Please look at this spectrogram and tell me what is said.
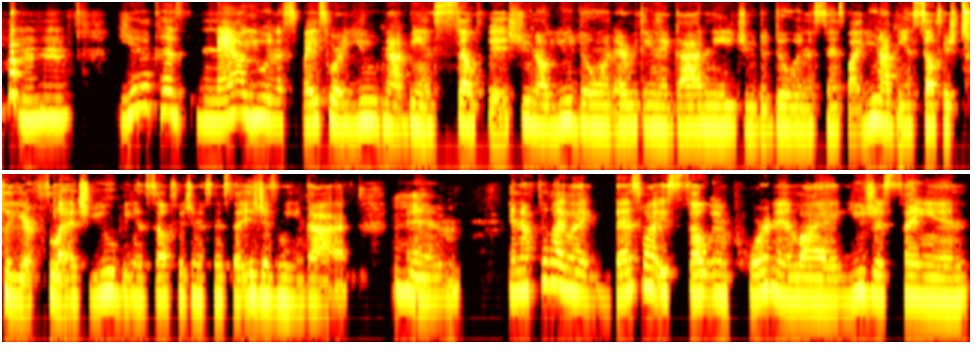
hmm Yeah, because now you in a space where you not being selfish. You know, you doing everything that God needs you to do in a sense, like you not being selfish to your flesh. You being selfish in a sense that it's just me and God. Mhm. And and I feel like like that's why it's so important. Like you just saying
